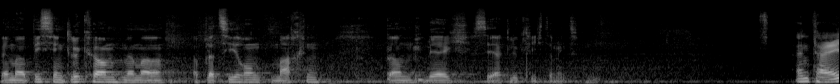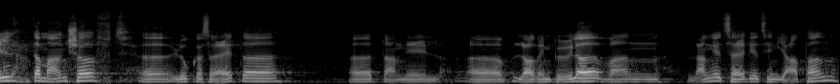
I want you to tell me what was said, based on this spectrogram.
wenn wir ein bisschen Glück haben, wenn wir eine Platzierung machen, dann wäre ich sehr glücklich damit. Ein Teil der Mannschaft, äh, Lukas Reiter, äh, Daniel, äh, Lauren Böhler, waren lange Zeit jetzt in Japan,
